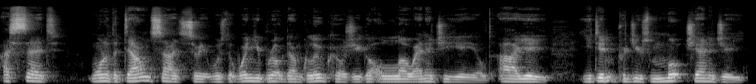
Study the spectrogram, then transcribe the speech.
I said one of the downsides to it was that when you broke down glucose, you got a low energy yield, i.e., you didn't produce much energy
